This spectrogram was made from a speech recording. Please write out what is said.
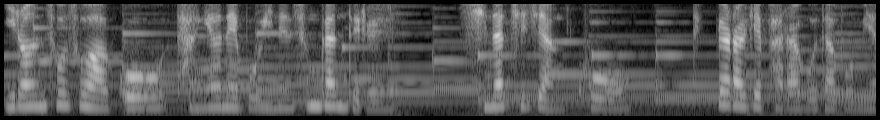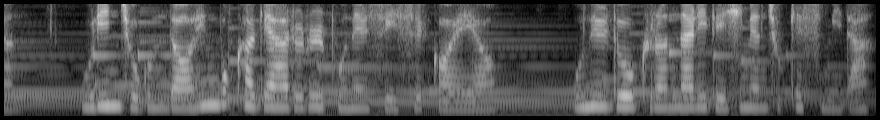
이런 소소하고 당연해 보이는 순간들을 지나치지 않고 특별하게 바라보다 보면 우린 조금 더 행복하게 하루를 보낼 수 있을 거예요. 오늘도 그런 날이 되시면 좋겠습니다.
